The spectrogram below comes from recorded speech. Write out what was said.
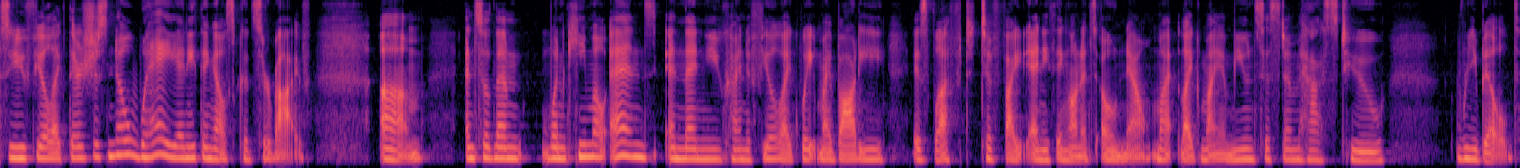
So you feel like there's just no way anything else could survive. Um, and so then when chemo ends and then you kind of feel like wait my body is left to fight anything on its own now. My like my immune system has to rebuild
